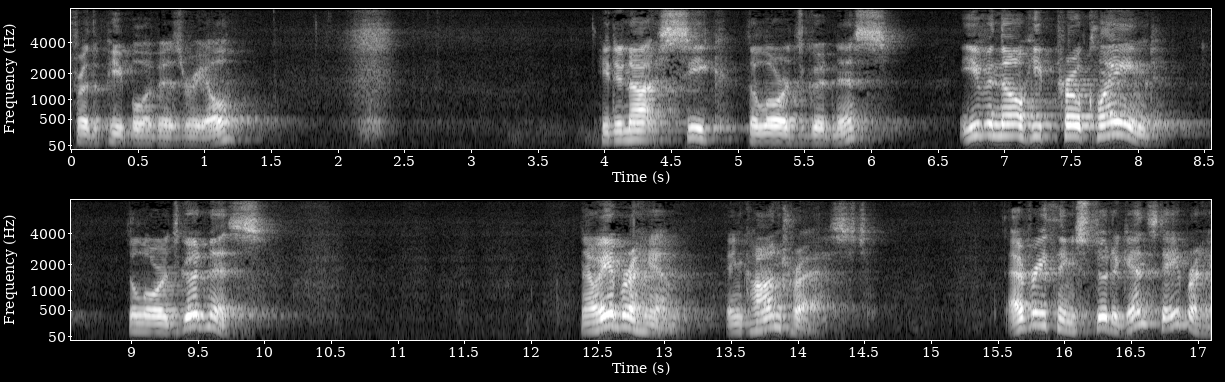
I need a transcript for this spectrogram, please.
for the people of Israel. He did not seek the Lord's goodness, even though he proclaimed the Lord's goodness. Now, Abraham, in contrast, everything stood against Abraham.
